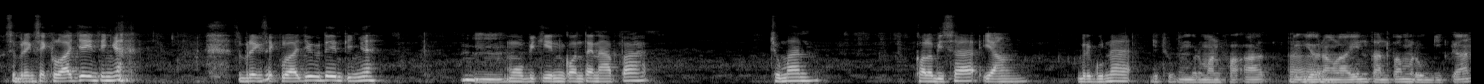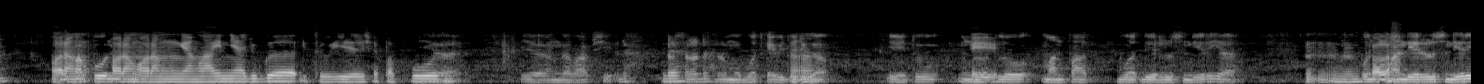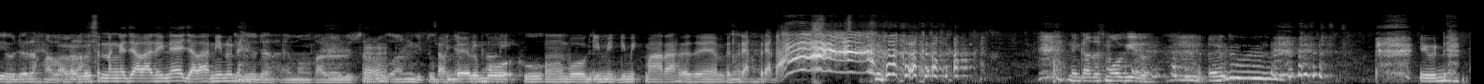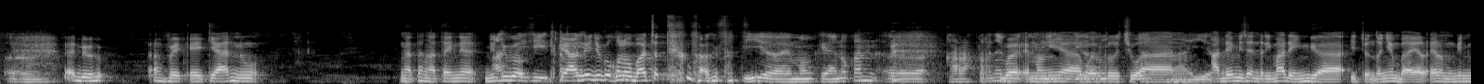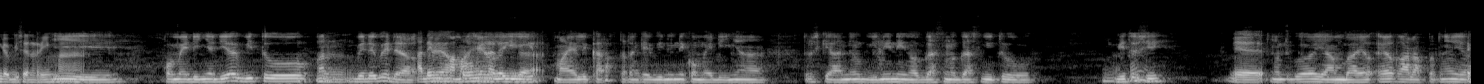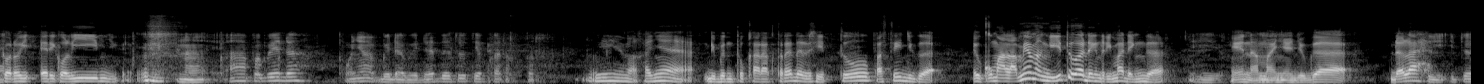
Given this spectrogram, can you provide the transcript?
sebrengsek lu aja intinya sebrengsek lu aja udah intinya Hmm. mau bikin konten apa cuman kalau bisa yang berguna gitu Yang bermanfaat bagi orang lain tanpa merugikan orang siapa pun. orang-orang yang lainnya juga gitu iya siapa pun Iya, ya nggak apa-apa sih udah. Udah. Terserah dah lu mau buat kayak gitu juga. Ya itu menurut Eh. lu manfaat buat diri lu sendiri ya. Kalau Keuntungan diri lu sendiri ya udahlah nggak kalau apa-apa. lu seneng ngejalanin aja jalanin udah Iya udah emang kalau lu seruan gitu sampai banyak lu bawa eh, bawa gimmick-gimmick marah katanya sampai teriak-teriak ah Nih ke atas mobil. Aduh. ya udah Heeh. aduh sampai kayak Keanu ngata-ngatainnya dia Asli juga sih, Keanu juga kalau bacot bangsat Iya emang Keanu kan eh, karakternya Buat, begitu emang iya Dia- buat kelucuan. Nah, iya. Ada yang bisa nerima, ada yang enggak. Ih, Contohnya Mbak LL mungkin nggak bisa nerima. Iya. Komedinya dia gitu kan beda-beda. Hmm. Ada yang Kayak memaklumin, ada yang Miley, karakternya kayak gini nih komedinya. Terus Keanu gini nih ngegas-ngegas gitu. Gitu sih. Ya, Menurut gue yang Mbak LL karakternya ya. Eriko Lim juga. Nah, apa beda? Pokoknya beda-beda deh tuh tiap karakter. Iya, makanya dibentuk karakternya dari situ pasti juga hukum alamnya emang gitu ada yang terima ada yang enggak. Iya. Ya namanya juga udahlah. Pasti itu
